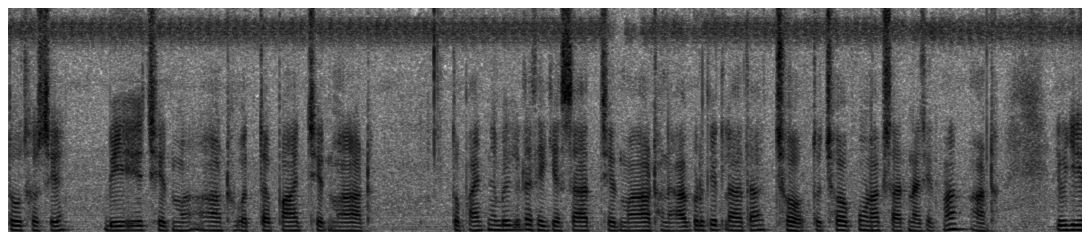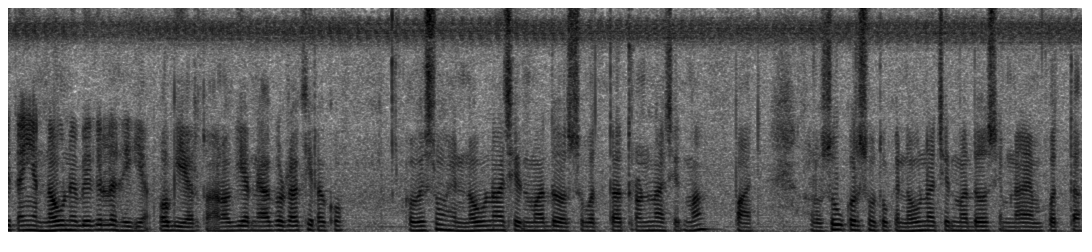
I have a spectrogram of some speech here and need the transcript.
તો થશે બે છેદમાં આઠ વત્તા પાંચ છેદમાં આઠ. તો પાંચને બે કેટલા થઈ ગયા? સાત છેદમાં આઠ. અને આગળ કેટલા હતા? છ. તો છ પૂર્ણાંક સાતના છેદમાં આઠ. એવી જ રીતે અહીંયા નવ ને બે કેટલા થઈ ગયા? અગિયાર. તો આ અગિયારને આગળ રાખી રાખો. હવે શું છે? નવના છેદમાં દસ વત્તા ત્રણના છેદમાં પાંચ. હવે શું કરશું? તો કે નવના છેદમાં દસ, એમના એમ વત્તા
